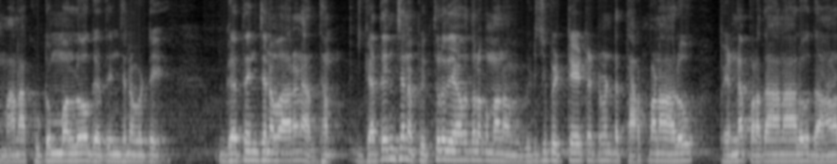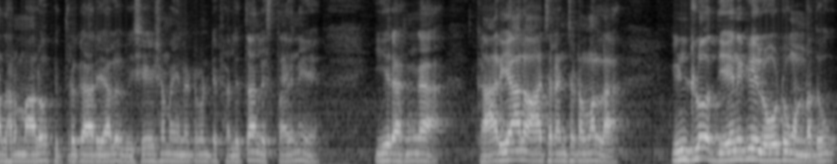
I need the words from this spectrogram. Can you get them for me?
మన కుటుంబంలో గతించిన గతించిన వారని అర్థం. గతించిన పితృదేవతలకు మనం విడిచిపెట్టేటటువంటి తర్పణాలు పిండ ప్రదానాలు దాన ధర్మాలు పితృకార్యాలు విశేషమైనటువంటి ఫలితాలు ఇస్తాయని ఈ రకంగా కార్యాలు ఆచరించడం వల్ల ఇంట్లో దేనికి లోటు ఉండదు.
